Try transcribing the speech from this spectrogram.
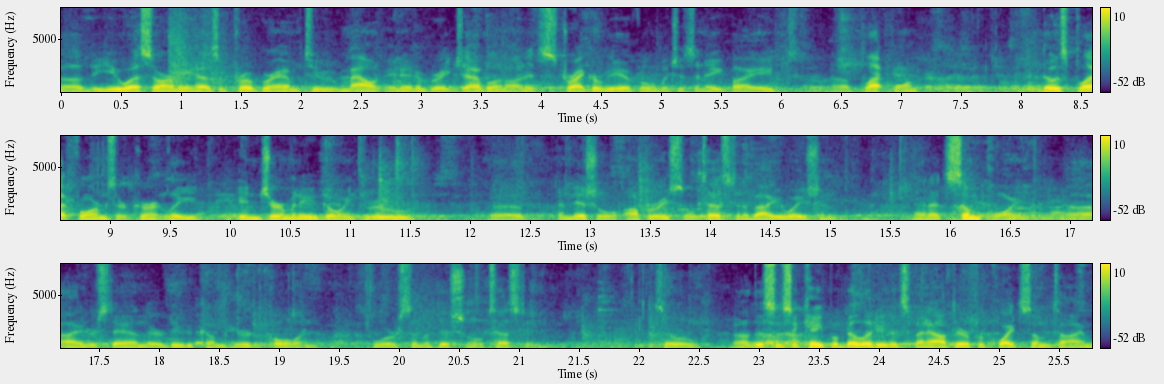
Uh, the U.S. Army has a program to mount and integrate Javelin on its Stryker vehicle, which is an 8x8 uh, platform. Those platforms are currently in Germany going through uh, initial operational test and evaluation. And at some point, uh, I understand they're due to come here to Poland for some additional testing. So uh, this is a capability that's been out there for quite some time,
